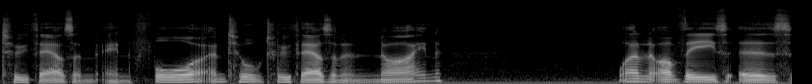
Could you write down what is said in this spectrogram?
2004 until 2009. One of these is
